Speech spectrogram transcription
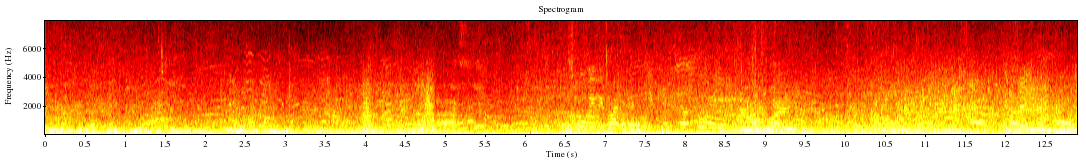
is going to be about 22 or 23 years old. It is a acoustic plane. No pass. Everyone wave. Hey, well done. Nice slow barrel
